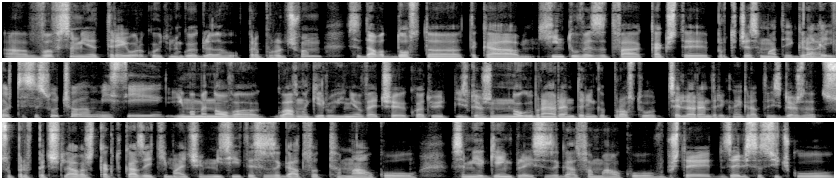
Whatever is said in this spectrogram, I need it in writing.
а, в самия трейлър, който не го е гледал, препоръчвам, се дават доста така хинтове за това как ще протече самата игра. И какво ще се случва, мисии. Имаме нова главна героиня вече, която изглежда много добре на рендеринга. Просто целият рендеринг на играта изглежда супер впечатляващ. Както каза и ти, майче, мисиите се загатват малко, самия геймплей се загатва малко. Въобще, взели са всичко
